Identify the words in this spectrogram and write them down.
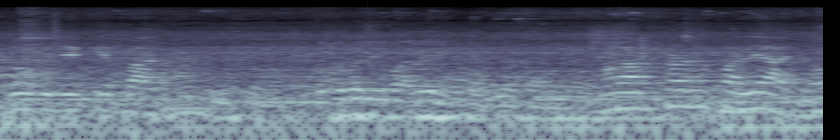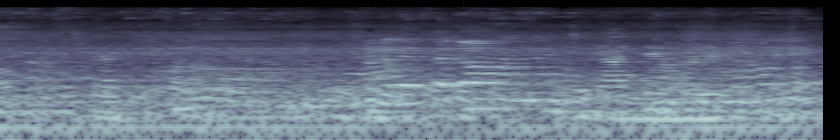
दो बजे के बाद दो बजे के बाद मगर आप थोड़ा सा पहले आ जाओ क्या कि पहले जाते हैं पहले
